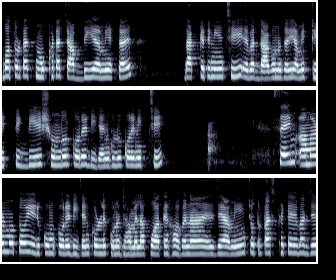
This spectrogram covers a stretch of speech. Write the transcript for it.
বোতলটা, মুখটা চাপ দিয়ে আমি একটা দাগ কেটে নিয়েছি। এবার দাগ অনুযায়ী আমি টিথপিক দিয়ে সুন্দর করে ডিজাইনগুলো করে নিচ্ছি। সেম আমার মতোই এরকম করে ডিজাইন করলে কোনো ঝামেলা পোয়াতে হবে না। এই যে আমি চতুর্পাশ থেকে এবার যে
